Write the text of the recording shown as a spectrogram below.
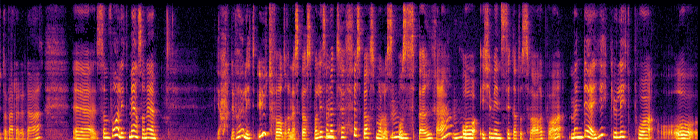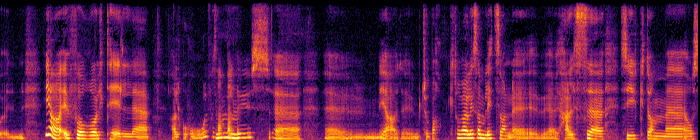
utarbeidet det der. Eh, som var litt mer sånne ja, det var jo litt utfordrende spørsmål. Litt sånne tøffe spørsmål å, å spørre, og ikke minst sikkert å svare på. Men det gikk jo litt på å Ja, i forhold til eh, alkohol, for eksempel. Rus. Eh, eh, ja, tobakk tror jeg liksom litt sånn eh, helsesykdom eh, hos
